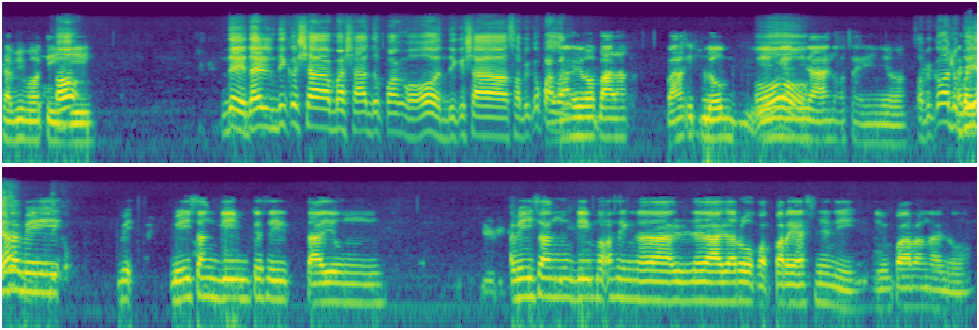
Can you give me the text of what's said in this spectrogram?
Sabi mo, TG. Oh, Hindi, dahil hindi ko siya masyado pang, oo, hindi ko siya, sabi ko parang, mo, parang, parang itlog. Yun Oo. nga inaano ko sa inyo. sabi ko, ano ba Kasi yan? diba may, ko- may, may isang game kasi tayong may isang game na kasing na, nalalaro ka, parehas niyan eh. Yung parang ano,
